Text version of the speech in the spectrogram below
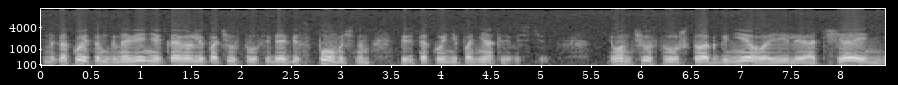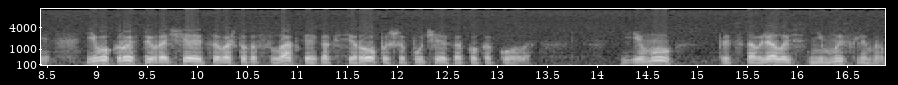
На какое-то мгновение Каверли почувствовал себя беспомощным перед такой непонятливостью. Он чувствовал, что от гнева или отчаяния его кровь превращается во что-то сладкое, как сироп, и шипучее, как Кока-Кола. Ему представлялось немыслимым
